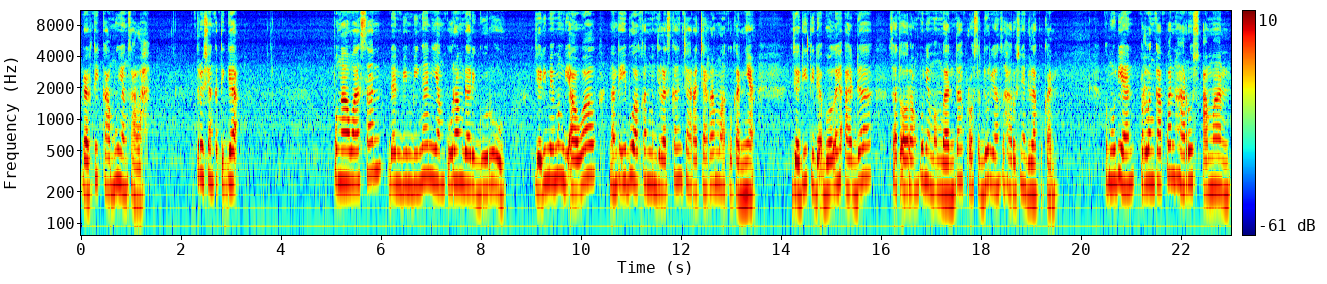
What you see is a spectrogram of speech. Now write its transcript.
berarti kamu yang salah. Terus yang ketiga, pengawasan dan bimbingan yang kurang dari guru. Jadi memang di awal nanti ibu akan menjelaskan cara-cara melakukannya. Jadi tidak boleh ada satu orang pun yang membantah prosedur yang seharusnya dilakukan. Kemudian perlengkapan harus aman.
